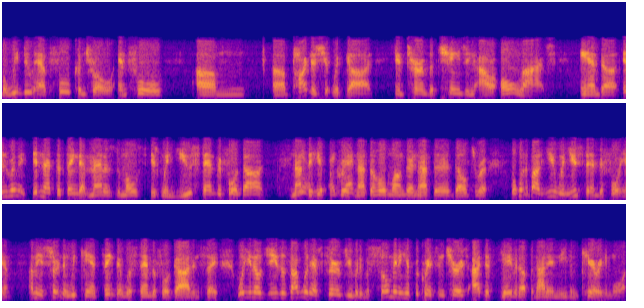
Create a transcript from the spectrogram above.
but we do have full control and full um, uh, partnership with God in terms of changing our own lives. And uh, and really, isn't that the thing that matters the most? Is when you stand before God, not Yeah, the hypocrite, exactly. not the whoremonger, not the adulterer. But what about you when you stand before Him? I mean, certainly we can't think that we'll stand before God and say, "Well, you know, Jesus, I would have served you, but it was so many hypocrites in church, I just gave it up and I didn't even care anymore."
